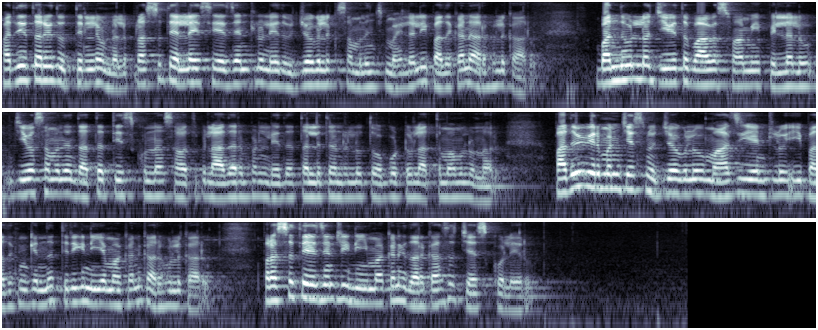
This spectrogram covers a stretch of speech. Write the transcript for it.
పది తరగతి ఉత్తీర్ణులే ఉండాలి. ప్రస్తుత ఎల్ఐసి ఏజెంట్లు లేదా ఉద్యోగులకు సంబంధించిన మహిళలు ఈ పథకాన్ని అర్హులు కారు. బంధువుల్లో జీవిత భాగస్వామి పిల్లలు జీవ సంబంధం దత్తత తీసుకున్న సవతి పిల్ల ఆధారపడిన లేదా తల్లిదండ్రులు తోబుట్టులు అత్తమామలు ఉన్నారు. పదవి విరమణ చేసిన ఉద్యోగులు మాజీ ఏంట్లు ఈ పథకం కింద తిరిగి నియామకానికి అర్హులు కారు. ప్రస్తుత ఏజెంట్లు ఈ నియామకానికి దరఖాస్తు చేసుకోలేరు.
